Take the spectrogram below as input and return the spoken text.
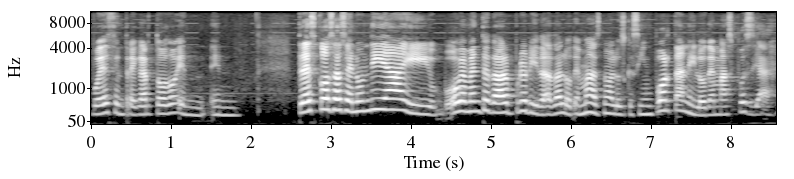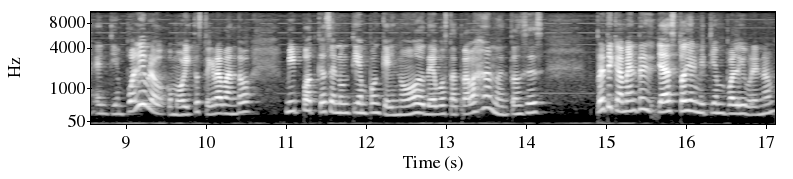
puedes entregar todo en, en tres cosas en un día y obviamente dar prioridad a lo demás, ¿no? A los que se importan y lo demás pues ya en tiempo libre, como ahorita estoy grabando mi podcast en un tiempo en que no debo estar trabajando, entonces prácticamente ya estoy en mi tiempo libre, ¿no?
